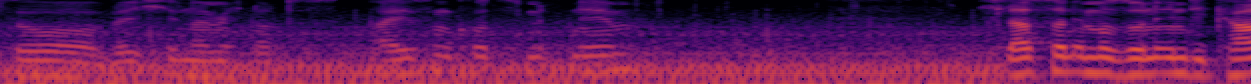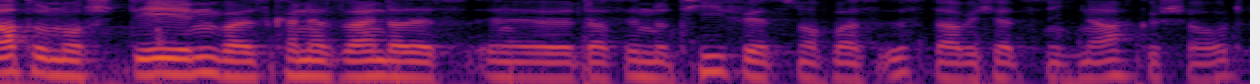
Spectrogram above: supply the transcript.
So, will ich hier nämlich noch das Eisen kurz mitnehmen? Ich lasse dann immer so einen Indikator noch stehen, weil es kann ja sein, dass, äh, dass in der Tiefe jetzt noch was ist. Da habe ich jetzt nicht nachgeschaut.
